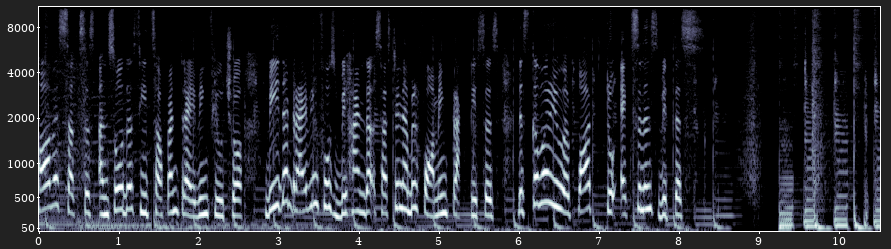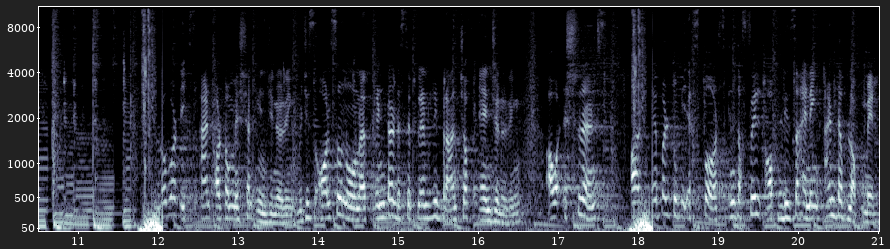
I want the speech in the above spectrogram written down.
harvest success and sow the seeds of a thriving future. Be the driving force behind the sustainable farming practices. Discover your path to excellence with us. Robotics and automation engineering, which is also known as interdisciplinary branch of engineering. Our students are able to be experts in the field of designing and development,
